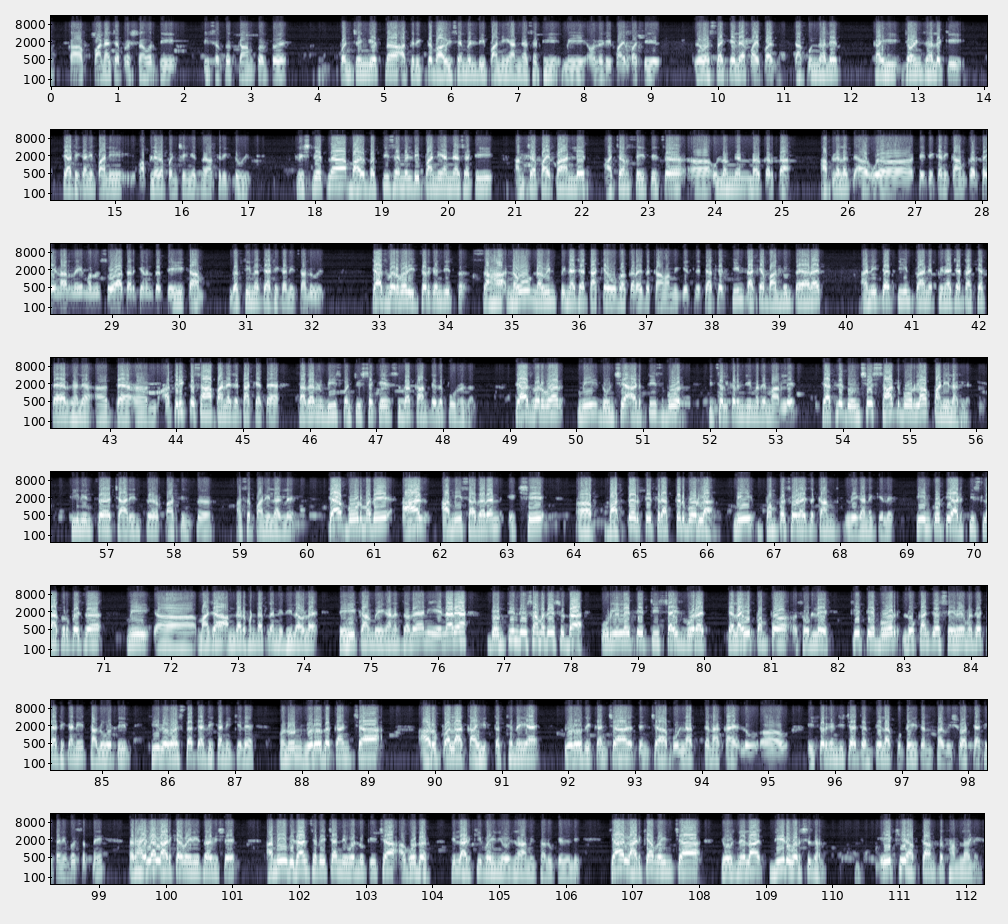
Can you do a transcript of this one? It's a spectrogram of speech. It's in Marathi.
पाण्याच्या प्रश्नावरती ती सतत काम करतोय. पंचंगेतनं अतिरिक्त बावीस एम एल डी पाणी आणण्यासाठी मी ऑलरेडी पायपाची व्यवस्था केल्या. पायपा टाकून झालेत. काही जॉईंट झालं की त्या ठिकाणी पाणी आपल्याला पंचंगेतनं अतिरिक्त होईल. कृष्णेतनं बा बत्तीस एम एल डी पाणी आणण्यासाठी आमच्या पायपा आणलेत. आचारसंहितेचं उल्लंघन न करता आपल्याला ते त्या ठिकाणी काम करता येणार नाही. म्हणून सोळा तारखेनंतर तेही काम गतीनं त्या ठिकाणी चालू होईल. त्याचबरोबर इतरगंजीत सहा नऊ नवीन पिण्याच्या टाक्या उभा करायचं काम आम्ही घेतले. त्यातल्या तीन टाक्या बांधून तयार आहेत आणि त्या तीन पाण्या पिण्याच्या टाक्या तयार झाल्या. त्या अतिरिक्त सहा पाण्याच्या टाक्या तयार साधारण वीस पंचवीस टक्के सुद्धा काम त्याचं पूर्ण झालं. त्याचबरोबर मी दोनशे अडतीस बोर इचलकरंजीमध्ये मारले. त्यातले दोनशे सात बोरला पाणी लागले. तीन इंच चार इंच पाच इंच असं पाणी लागले. त्या बोरमध्ये आज आम्ही साधारण एकशे बहात्तर ते त्र्याहत्तर बोरला मी पंप सोडायचं काम वेगाने केलंय. तीन कोटी अडतीस लाख रुपयाचं मी माझ्या आमदार फंडातला निधी लावलाय. तेही काम वेगाने चालू आहे आणि येणाऱ्या दोन तीन दिवसामध्ये सुद्धा उरलेले ते तीस चाळीस बोर आहेत त्यालाही पंप सोडले की ते बोर लोकांच्या सेवेमध्ये त्या ठिकाणी चालू होतील. ही व्यवस्था त्या ठिकाणी केली आहे. म्हणून विरोधकांच्या आरोपाला काही तथ्य नाही आहे. विरोधकांच्या त्यांच्या बोलण्यात त्यांना काय लो- अं, जनतेला कुठेही त्यांचा विश्वास त्या ठिकाणी बसत नाही. राहिला लाडक्या बहिणीचा विषय. आम्ही विधानसभेच्या निवडणुकीच्या अगोदर ही लाडकी बहीण योजना आम्ही चालू केलेली. या लाडक्या बहीणच्या योजनेला दीड वर्ष झालं. एकही हप्ता आमचा थांबला नाही.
